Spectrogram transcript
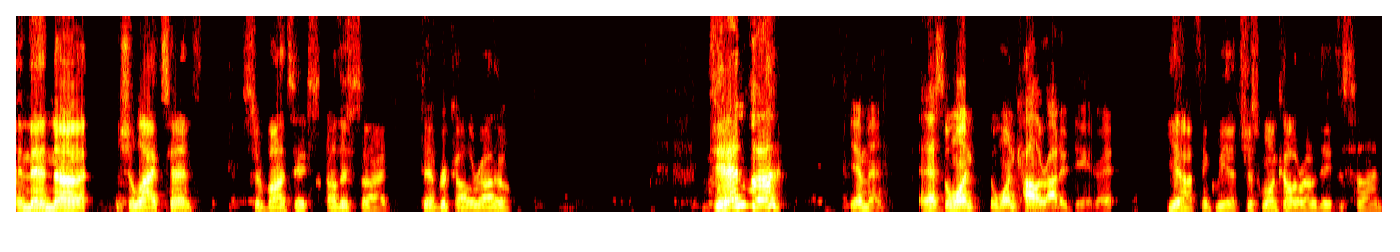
And then uh, July 10th, Cervantes, other side, Denver, Colorado. Denver. Yeah, man. And that's the one the one Colorado date, right? Yeah, I think we have just one Colorado date this time.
